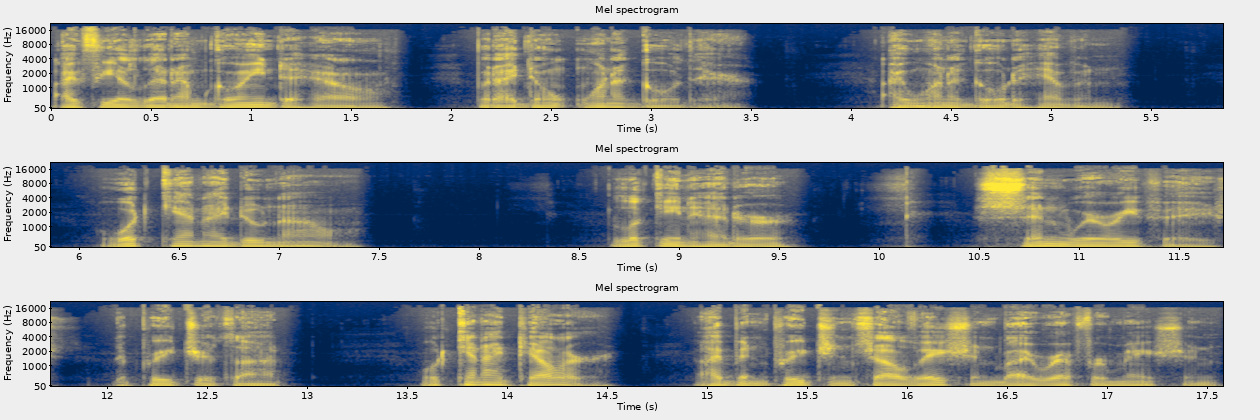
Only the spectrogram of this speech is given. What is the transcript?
I feel that I'm going to hell, but I don't want to go there. I want to go to heaven. What can I do now? Looking at her sin weary face, the preacher thought, What can I tell her? I've been preaching salvation by reformation.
